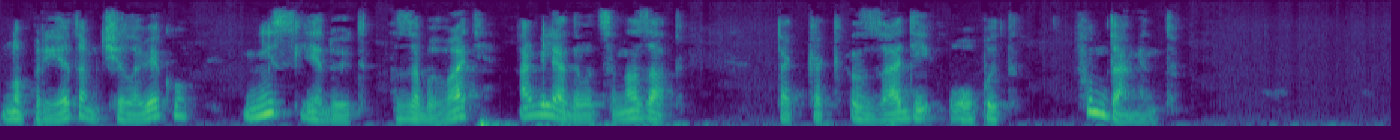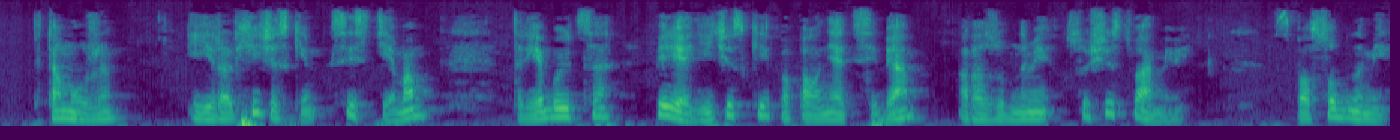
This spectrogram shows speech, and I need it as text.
Но при этом человеку не следует забывать оглядываться назад, так как сзади опыт – фундамент. К тому же иерархическим системам требуется периодически пополнять себя разумными существами, способными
